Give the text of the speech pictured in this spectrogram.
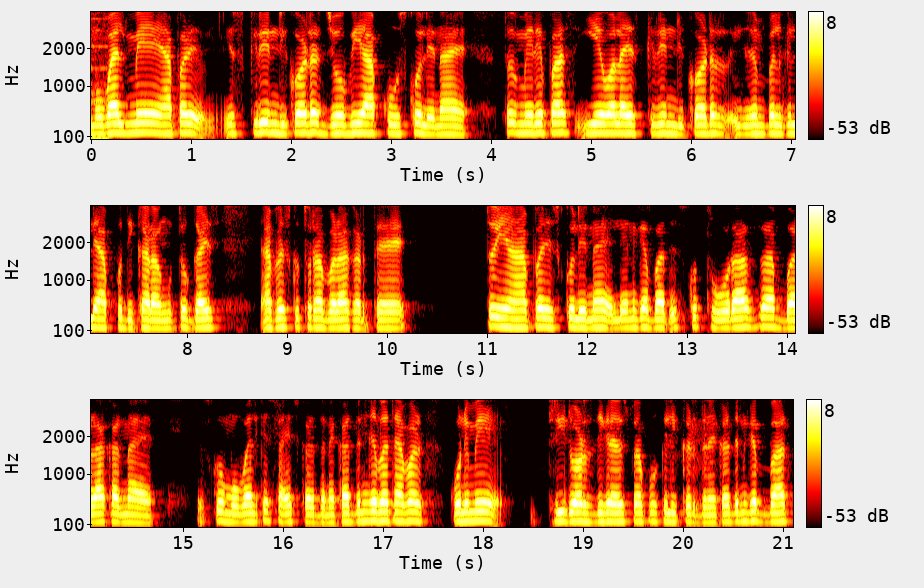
मोबाइल में यहाँ पर स्क्रीन रिकॉर्डर जो भी आपको उसको लेना है तो मेरे पास ये वाला स्क्रीन रिकॉर्डर एग्जांपल के लिए आपको दिखा रहा हूँ। तो गाइस यहाँ पर इसको थोड़ा बड़ा करते हैं। तो यहाँ पर इसको लेना है। लेने के बाद इसको थोड़ा सा बड़ा करना है। इसको मोबाइल के साइज़ कर देना है। कर देने के बाद यहाँ पर कोने में थ्री डॉट्स दिख रहा है, उस पर आपको क्लिक कर देना है। कर देने के बाद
